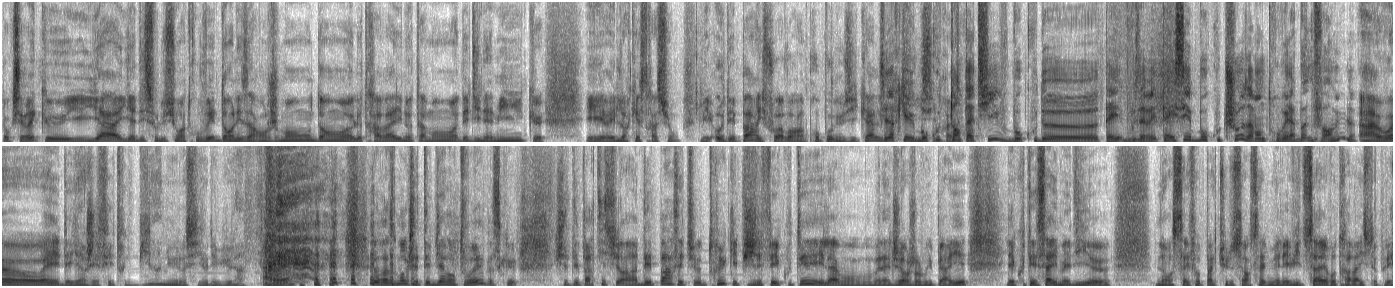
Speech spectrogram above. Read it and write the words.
Donc c'est vrai qu'il y a, y a des solutions à trouver dans les arrangements, dans le travail notamment des dynamiques et, de l'orchestration. Mais au départ, il faut avoir un propos musical. C'est-à-dire qu'il y a eu beaucoup de tentatives, beaucoup de. As, vous avez, as essayé beaucoup de choses avant de trouver la bonne formule? Ah ouais, ouais, ouais. D'ailleurs, j'ai fait des trucs bien nuls aussi au début là. Ah ouais? Heureusement que j'étais bien entouré parce que j'étais parti sur un départ, c'est un truc, et puis je l'ai fait écouter. Et là, mon, manager, Jean-Louis Perrier, il a écouté ça, il m'a dit euh, Non, ça, il faut pas que tu le sortes, ça, mais évite ça et retravaille, s'il te plaît.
